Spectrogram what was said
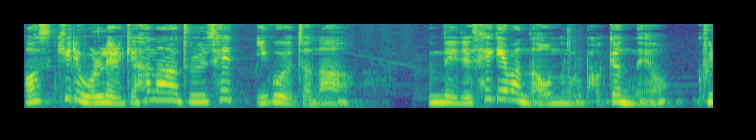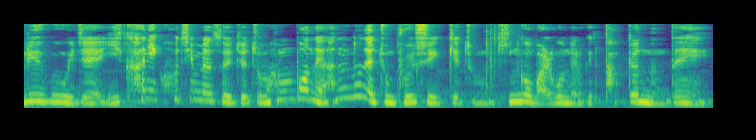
아, skill이 원래 이렇게 하나, 둘, 셋 이거였잖아. 근데 이제 세 개만 나오는 걸로 바뀌었네요. 그리고 이제 이 칸이 커지면서 이제 좀 한 번에 한눈에 좀 볼 수 있게 좀 긴 거 말고는 이렇게 바뀌었는데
